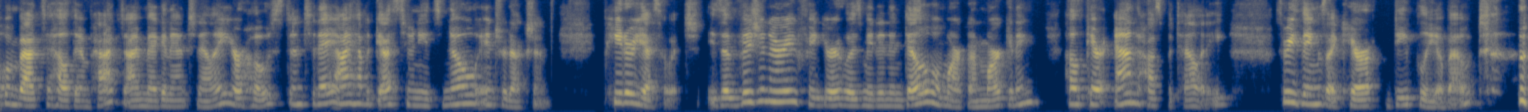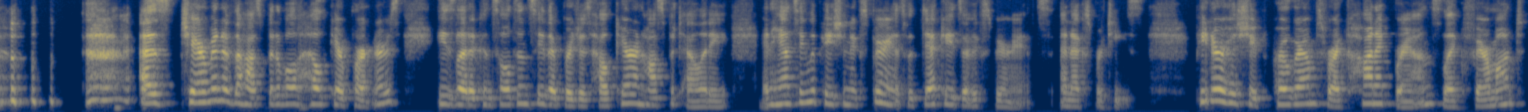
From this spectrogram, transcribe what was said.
Welcome back to Health Impact. I'm Megan Antonelli, your host, and today I have a guest who needs no introduction. Peter Yesawich is a visionary figure who has made an indelible mark on marketing, healthcare, and hospitality. Three things I care deeply about. As chairman of the Hospitable Healthcare Partners, he's led a consultancy that bridges healthcare and hospitality, enhancing the patient experience with decades of experience and expertise. Peter has shaped programs for iconic brands like Fairmont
